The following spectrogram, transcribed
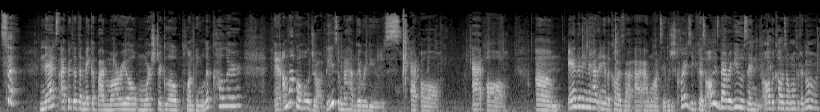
Next, I picked up the Makeup by Mario Moisture Glow Plumping Lip Color. And I'm not gonna hold y'all. These do not have good reviews at all. At all. Um, and they didn't even have any of the colors that I, I wanted, which is crazy because all these bad reviews and all the colors I wanted are gone.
